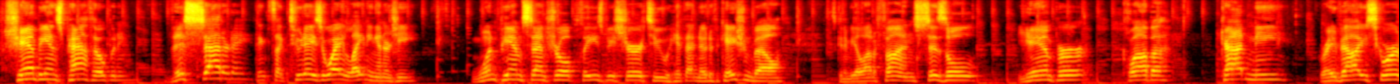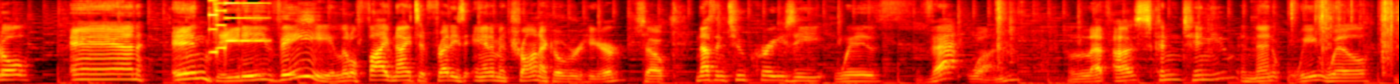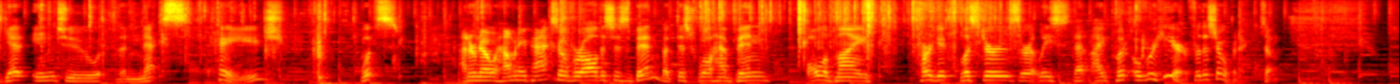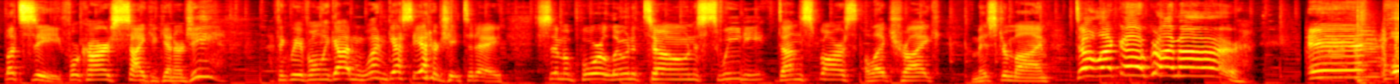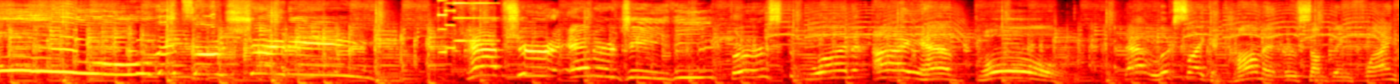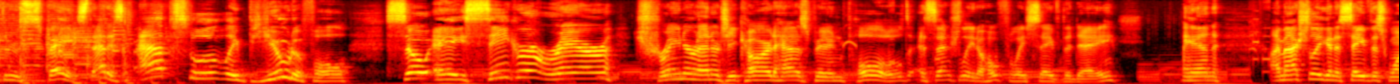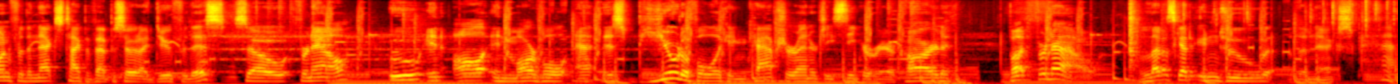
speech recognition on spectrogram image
Champions Path opening this Saturday. I think it's like two days away. Lightning Energy, 1 p.m. Central. Please be sure to hit that notification bell. It's going to be a lot of fun. Sizzle, Yamper, Klaba, Cottonee, Great Value Squirtle, and Indeedee Little Five Nights at Freddy's animatronic over here. So nothing too crazy with that one. Let us continue, and then we will get into the next page. Whoops. I don't know how many packs overall this has been, but this will have been all of my target blisters, or at least that I put over here for this opening. So let's see. Four cards, Psychic Energy. I think we've only gotten one Guess the Energy today. Simipour, Lunatone, Sweetie, Dunsparce, Electrike, Mr. Mime. Don't let go, Grimer! And oh, one I have pulled. That looks like a comet or something flying through space. That is absolutely beautiful. So a secret rare trainer energy card has been pulled, essentially to hopefully save the day. And I'm actually gonna save this one for the next type of episode I do for this. So for now, ooh in awe and marvel at this beautiful looking capture energy secret rare card. But for now, let us get into the next pack.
